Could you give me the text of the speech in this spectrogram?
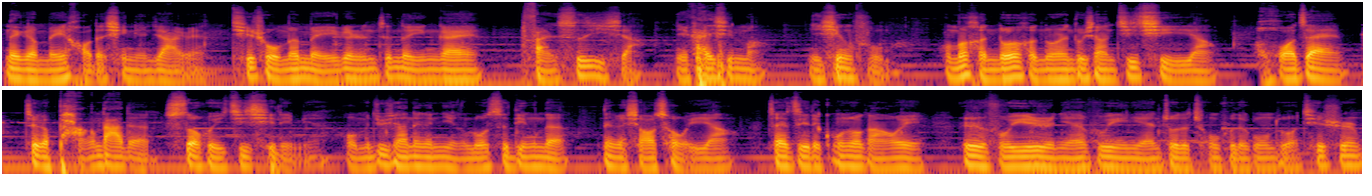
那个美好的心灵家园。其实我们每一个人真的应该反思一下：你开心吗？你幸福吗？我们很多很多人都像机器一样，活在这个庞大的社会机器里面，我们就像那个拧螺丝钉的那个小丑一样。在自己的工作岗位日复一日、年复一年做着重复的工作。其实，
